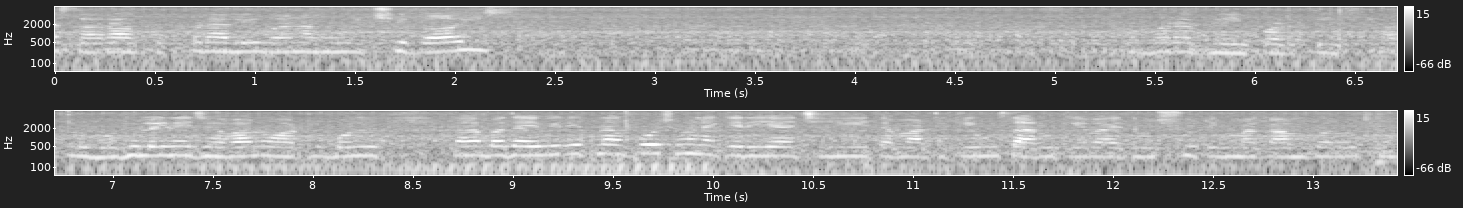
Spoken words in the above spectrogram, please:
કેટલા સારા કપડાં લેવાના હોય છે ગાઈસ ખબર જ નહીં પડતી. આટલું બધું લઈને જવાનું, આટલું બધું. તમે બધા એવી રીતના કહો છો ને કે રિયાજી તમારે તો કેવું સારું કહેવાય, તમે શૂટિંગમાં કામ કરો છો.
